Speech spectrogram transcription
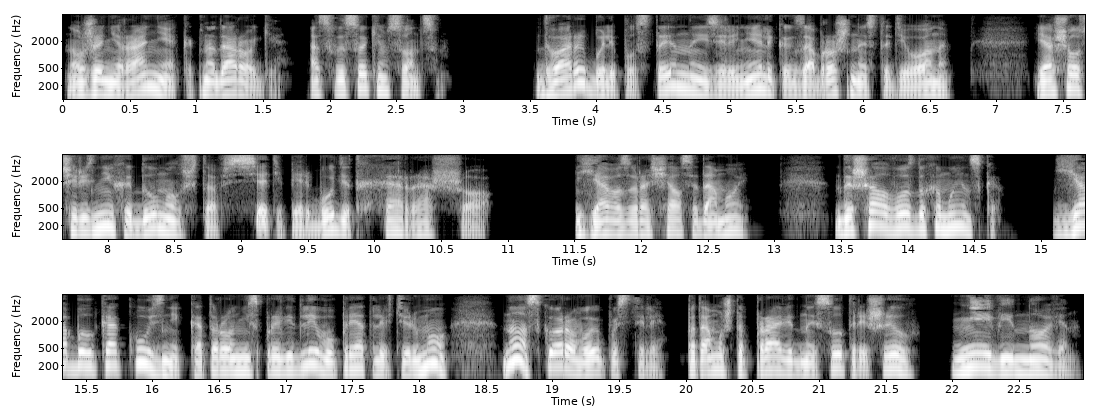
но уже не раннее, как на дороге, а с высоким солнцем. Дворы были пустынные и зеленели, как заброшенные стадионы. Я шел через них и думал, что все теперь будет хорошо. Я возвращался домой. Дышал воздухом Инска. Я был как узник, которого несправедливо упрятали в тюрьму, но скоро выпустили, потому что праведный суд решил невиновен.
